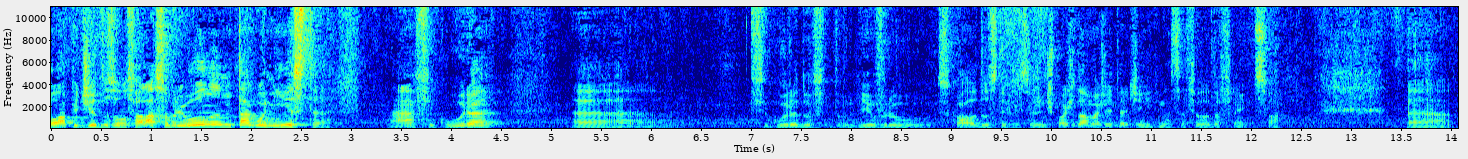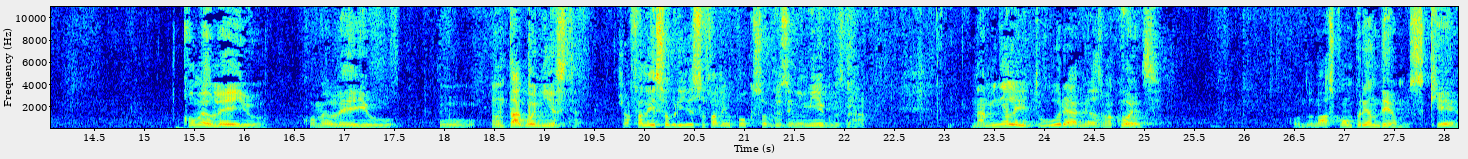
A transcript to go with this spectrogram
Bom, a pedidos vamos falar sobre o antagonista, a figura, a figura do, do, livro Escola dos Deuses. A gente pode dar uma ajeitadinha aqui nessa fila da frente só. Uh, como eu leio, como eu leio o antagonista? Já falei sobre isso, falei um pouco sobre os inimigos, né? Na minha leitura é a mesma coisa. Quando nós compreendemos que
